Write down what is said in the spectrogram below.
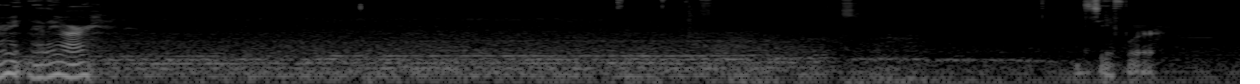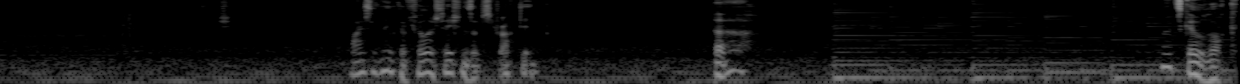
Alright, there they are. See if we're Why does it think the filler station's obstructed? Ugh. Let's go look.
